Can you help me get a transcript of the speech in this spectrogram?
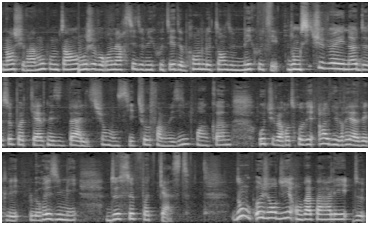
non, je suis vraiment contente. Donc, je vous remercie de m'écouter, de prendre le temps de m'écouter. Donc, si tu veux les notes de ce podcast, n'hésite pas à aller sur mon site trueformusing.com où tu vas retrouver un livret avec les, le résumé de ce podcast. Donc aujourd'hui, on va parler de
